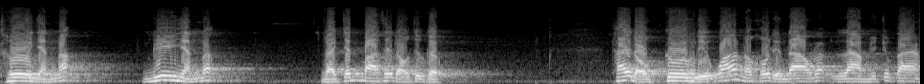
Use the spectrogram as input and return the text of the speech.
thừa nhận đó ghi nhận đó và tránh ba thái độ tiêu cực. Thái độ cường điệu quá, nỗi khổ niềm đau đó làm cho chúng ta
